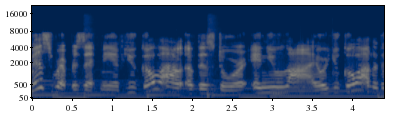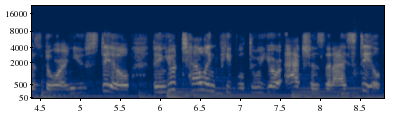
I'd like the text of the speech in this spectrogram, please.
misrepresent me, if you go out of this door and you lie, or you go out of this door and you steal, then you're telling people through your actions that I steal.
